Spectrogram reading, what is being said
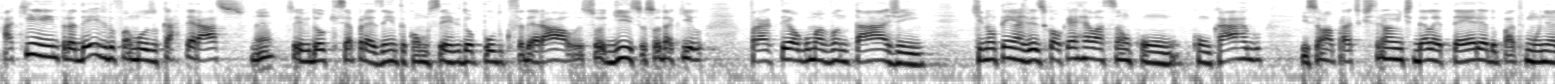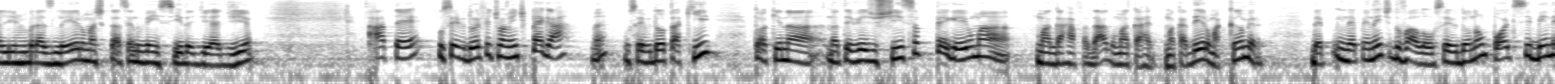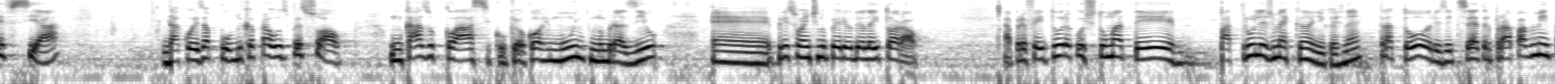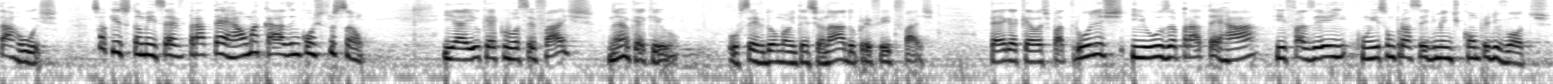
Aqui entra desde o famoso carteiraço, né? servidor que se apresenta como servidor público federal, eu sou disso, eu sou daquilo, para ter alguma vantagem que não tem às vezes qualquer relação com, com o cargo isso é uma prática extremamente deletéria do patrimonialismo brasileiro, mas que está sendo vencida dia a dia, até o servidor efetivamente pegar. Né? O servidor está aqui, estou aqui na, na TV Justiça, peguei uma, uma garrafa d'água, uma, uma cadeira, uma câmera, independente do valor, o servidor não pode se beneficiar da coisa pública para uso pessoal. Um caso clássico que ocorre muito no Brasil, é, principalmente no período eleitoral A prefeitura costuma ter patrulhas mecânicas, né? tratores, etc., para pavimentar ruas. Só que isso também serve para aterrar uma casa em construção. E aí o que é que você faz? Né? O que é que o, o servidor mal intencionado, o prefeito faz? Pega aquelas patrulhas e usa para aterrar e fazer com isso um procedimento de compra de votos.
